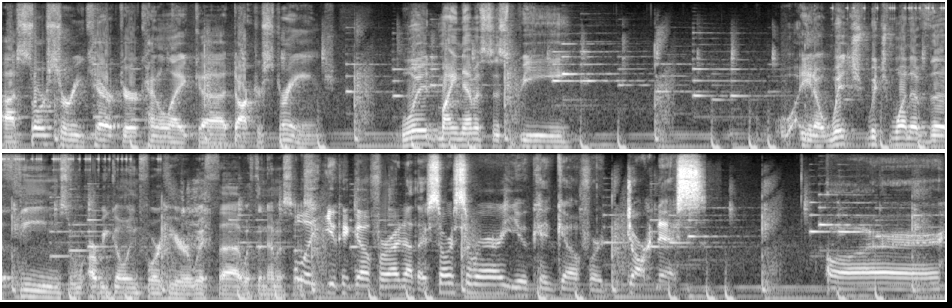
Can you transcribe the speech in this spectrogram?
uh sorcery character, kind of like uh, Doctor Strange. Would my nemesis be? You know, which which one of the themes are we going for here with uh, with the nemesis? Well, you could go for another sorcerer. You could go for darkness, or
